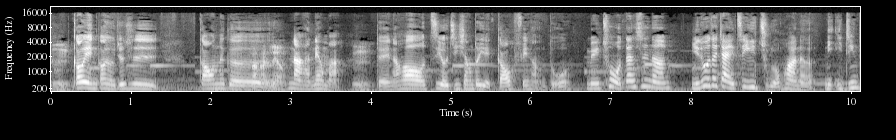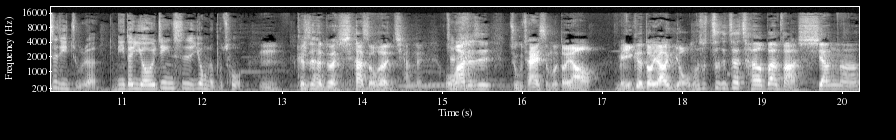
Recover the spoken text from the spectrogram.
嗯，高盐高油就是高那个钠含量，钠含量嘛，嗯，对，然后自由基相对也高非常多，没错。但是呢。你如果在家里自己煮的话呢，你已经自己煮了，你的油一定是用的不错。嗯，可是很多人下手会很强哎，我妈就是煮菜什么都要，每一个都要油。我妈说这个这才有办法香啊。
